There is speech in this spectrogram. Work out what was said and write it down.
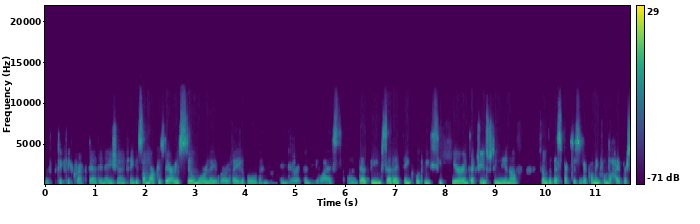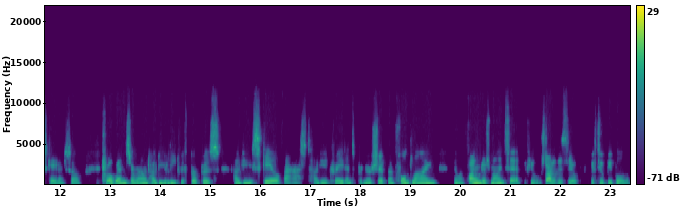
we've particularly cracked that in Asia. I think in some markets there is still more labor available than in Europe and the US. Uh, that being said, I think what we see here, and actually interestingly enough, some of the best practices are coming from the hyperscalers. So programs around how do you lead with purpose, how do you scale fast? How do you create entrepreneurship and frontline, you know, and founders mindset? If you started this, you know, with two people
